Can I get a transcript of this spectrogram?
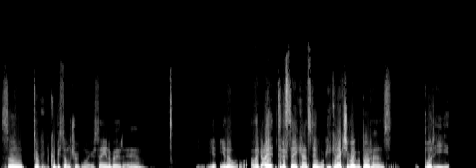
So there could be some truth in what you're saying about, um, you, you know, like I to this day can't still he can actually write with both hands, but he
